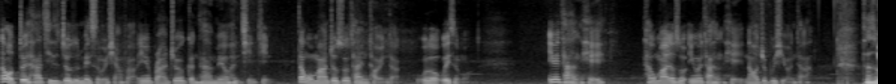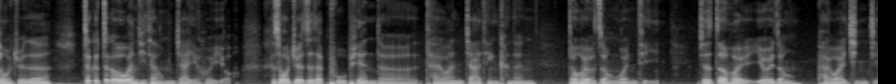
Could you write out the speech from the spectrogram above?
那我对他其实就是没什么想法，因为本来就跟他没有很亲近。但我妈就说她很讨厌他，我说为什么？因为他很黑。还有我妈就说因为他很黑，然后就不喜欢他。但是我觉得这个这个问题在我们家也会有。可是我觉得这在普遍的台湾家庭可能都会有这种问题，就是都会有一种排外情节，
